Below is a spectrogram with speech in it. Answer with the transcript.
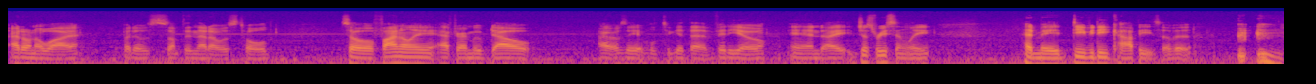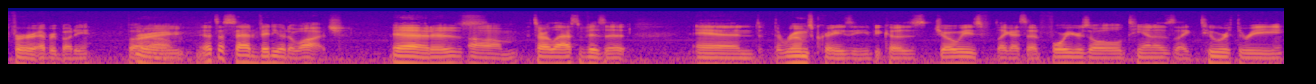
I don't know why, but it was something that I was told. So finally, after I moved out, I was able to get that video, and I just recently had made DVD copies of it for everybody. But Right. um, it's a sad video to watch. Yeah, it is. Um, it's our last visit, and the room's crazy because Joey's, like I said, four years old. Tiana's like two or three,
